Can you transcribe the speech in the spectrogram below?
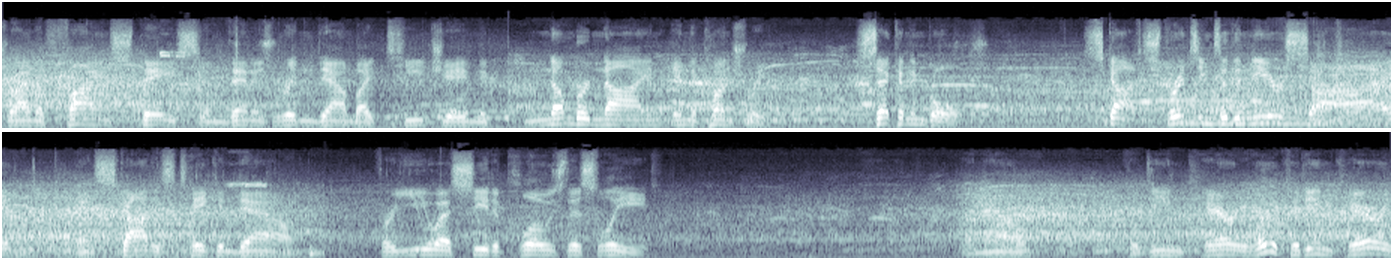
trying to find space and then is ridden down by T.J. Number nine in the country. Second and goals. Scott sprinting to the near side, and Scott is taken down for USC to close this lead. And now Ka'Deem Carey. Look at Ka'Deem Carey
